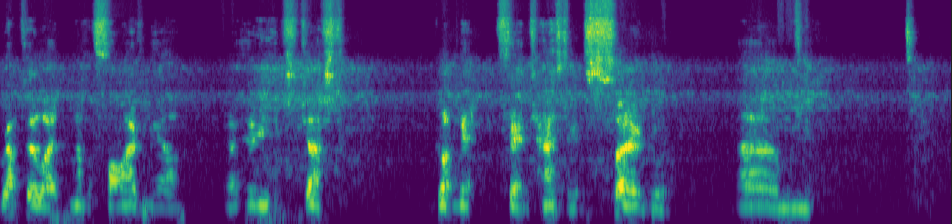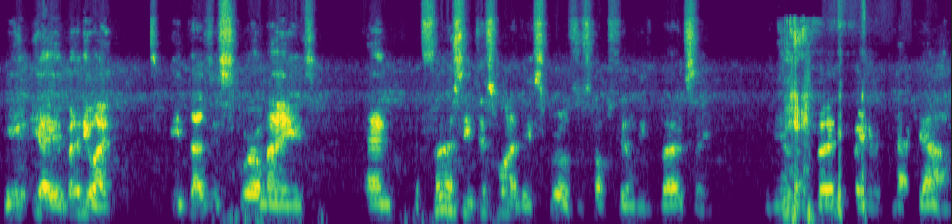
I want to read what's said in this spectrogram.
We're up to like number five now. Uh, and it's just gotten it fantastic. It's so good. Um, yeah, yeah, but anyway, he does this squirrel maze, and at first he just wanted these squirrels to stop stealing his bird seed. He has Yeah. a bird feeder in the backyard,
